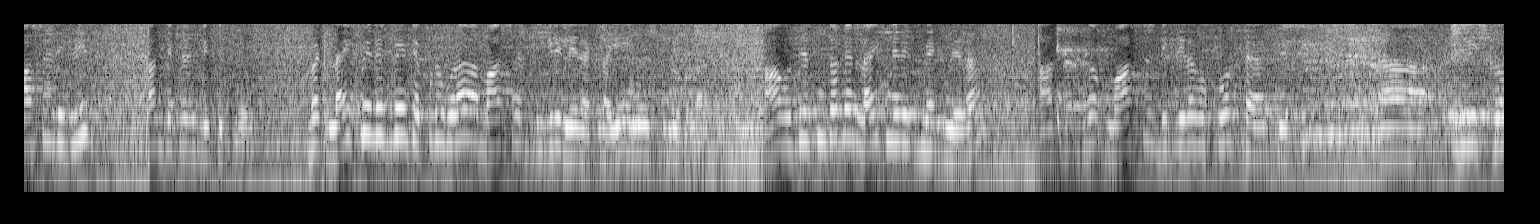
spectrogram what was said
master degrees on different disciplines but life management ఎప్పుడు కూడా మాస్టర్ డిగ్రీ లేదు అక్కడ ఏ యూనివర్సిటీలో కూడా. ఆ ఉద్దేశంతో నేను లైఫ్ మేనేజ్మెంట్ మీద ఆధారంగా ఒక మాస్టర్స్ డిగ్రీలో ఒక కోర్స్ తయారు చేసి ఇంగ్లీష్లో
